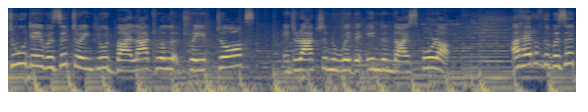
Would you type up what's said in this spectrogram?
two-day visit to include bilateral trade talks, interaction with the Indian diaspora. Ahead of the visit,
